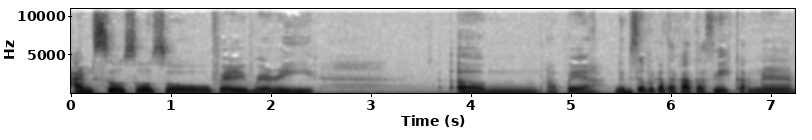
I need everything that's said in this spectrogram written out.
I'm so so so very very um, apa ya? Nggak bisa berkata-kata sih karena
